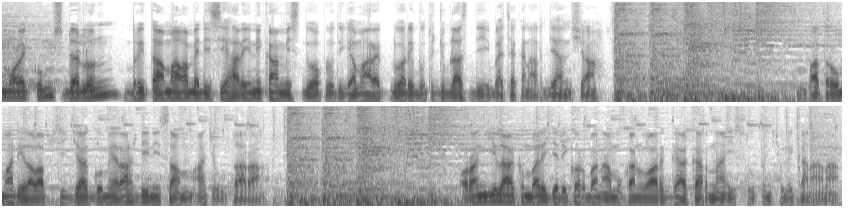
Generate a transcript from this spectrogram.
Assalamualaikum Sudarlun, berita malam edisi hari ini Kamis 23 Maret 2017 dibacakan Ardiansyah. Empat rumah dilalap si jago merah di Nisam, Aceh Utara. Orang gila kembali jadi korban amukan warga karena isu penculikan anak.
